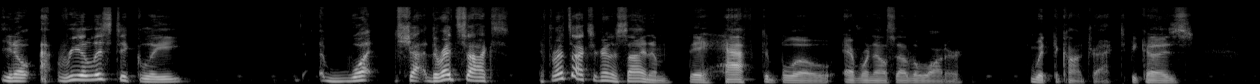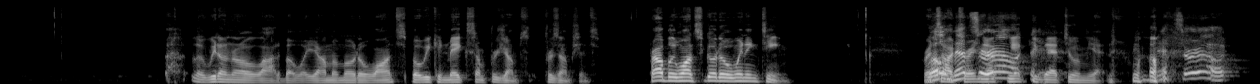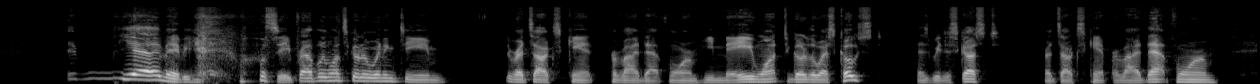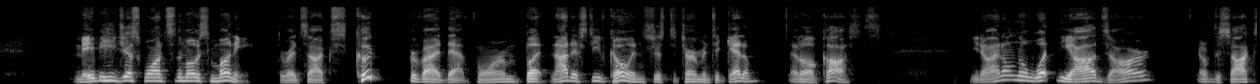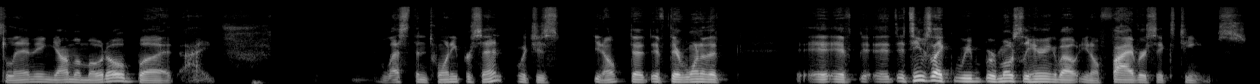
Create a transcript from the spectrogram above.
you know, realistically, what shot the Red Sox, if the Red Sox are going to sign him, they have to blow everyone else out of the water with the contract because look, we don't know a lot about what Yamamoto wants, but we can make some presumptions. Probably wants to go to a winning team. Red well, Sox Mets right now out. can't give that to him yet. well, Mets are out. Yeah, maybe. we'll see. Probably wants to go to a winning team. The Red Sox can't provide that for him. He may want to go to the West Coast, as we discussed. Red Sox can't provide that for him. Maybe he just wants the most money. The Red Sox could provide that for him, but not if Steve Cohen's just determined to get him at all costs. You know, I don't know what the odds are of the Sox landing Yamamoto, but I less than 20%, which is, you know, that if they're one of the if it, it seems like we're mostly hearing about, you know, five or six teams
